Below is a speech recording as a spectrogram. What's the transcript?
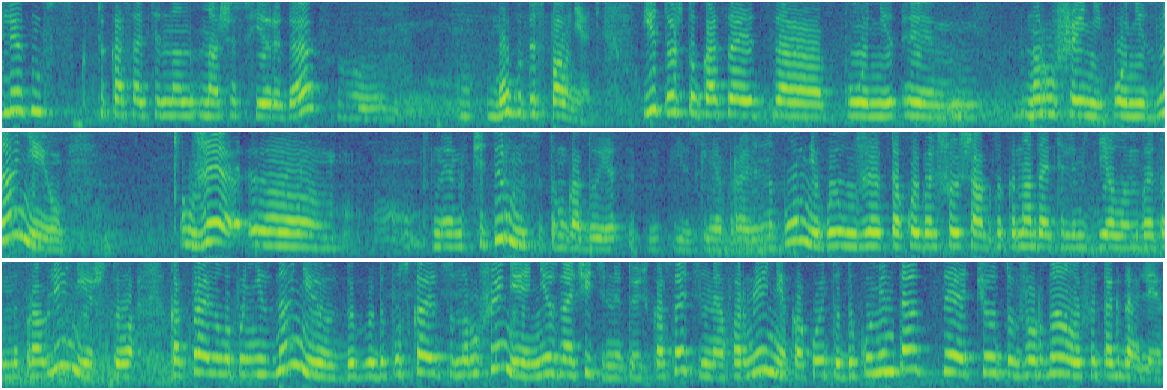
в- касательно нашей сферы, да, могут исполнять. И то, что касается по не- эм, нарушений по незнанию, уже, э, наверное, в 2014 году, если я правильно помню, был уже такой большой шаг законодателем сделан в этом направлении, что, как правило, по незнанию доп- допускаются нарушения незначительные, то есть касательное оформления какой-то документации, отчетов, журналов и так далее.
